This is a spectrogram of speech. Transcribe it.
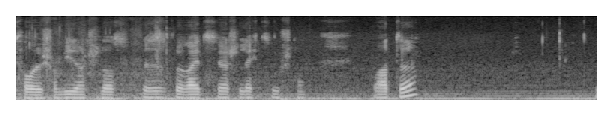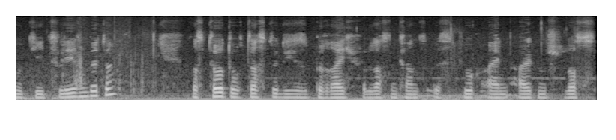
Toll, schon wieder ein Schloss. Es ist bereits sehr schlecht Zustand. Warte. Notiz lesen bitte. Das Tor, durch das du dieses Bereich verlassen kannst, ist durch einen alten Schloss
